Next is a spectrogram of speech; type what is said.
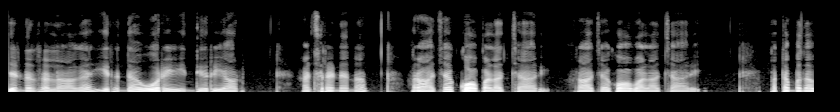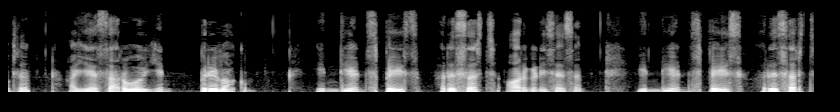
ஜெனரலாக இருந்த ஒரே இந்தியர் யார்? ஆன்சர் என்னென்னா ராஜா கோபாலாச்சாரி. ராஜா கோபாலாச்சாரி. பத்தொன்பதாவது. ஐஎஸ்ஆர்ஓயின் விரிவாக்கம். Indian Space Research Organisation Indian Space Research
